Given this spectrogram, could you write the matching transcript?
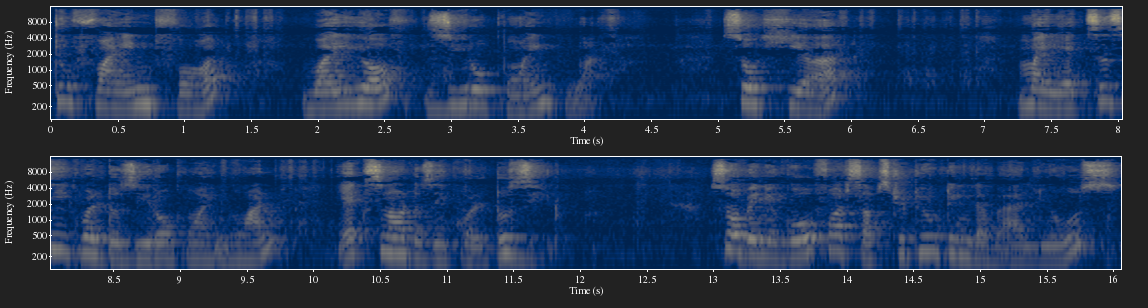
to find for y of 0.1. So here my x is equal to 0.1, x naught is equal to 0. So when you go for substituting the values,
